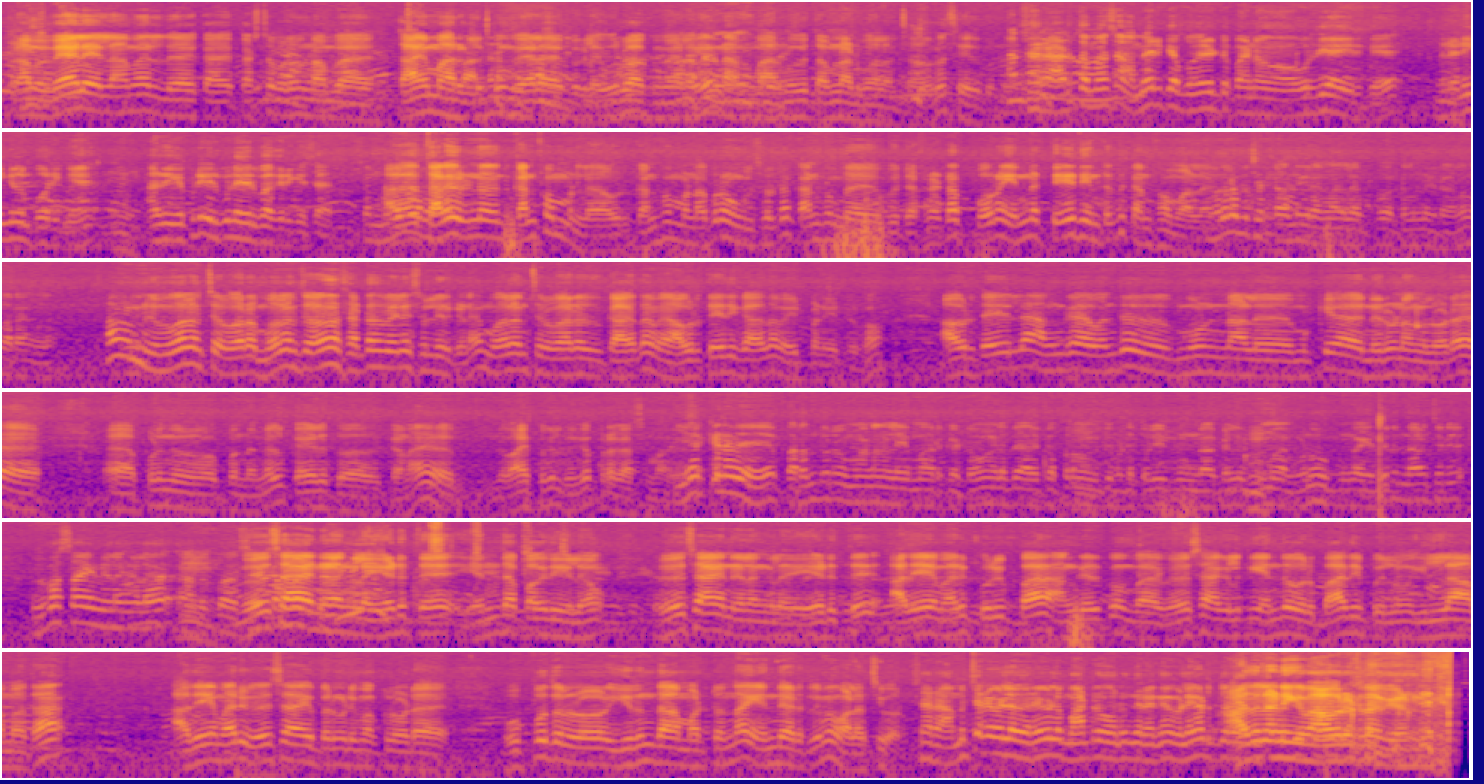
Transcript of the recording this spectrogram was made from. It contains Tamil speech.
நம்ம வேலை இல்லாமல் க- கஷ்டப்படும் நம்ம தாய்மார்களுக்கும் வேலை வாய்ப்புகளை உருவாக்கும் வேலையை நம்ம மாண்புமிகு தமிழ்நாடு முதலமைச்சர் அவர்கள் செய்து கொண்டு சார் அடுத்த மாசம் அமெரிக்கா முதலீட்டு பயணம் உறுதியாயிருக்கு. நீங்களும் போறீங்க. அது எப்படி இருக்குன்னு எதிர்பார்க்குறீங்க சார்? அதாவது தலைவர் இன்னும் கன்ஃபார்ம் பண்ணல. அவர் கன்ஃபார்ம் பண்ண அப்புறம் உங்களுக்கு சொல்றேன். கன்ஃபார்ம் டெஃபினட்டாக போகிறோம் என்ன தேதின்றது கன்ஃபார்ம் ஆகல. முதலமைச்சர் கலந்துக்கிறாங்களா? இல்லை இப்போ கலந்துக்கிறாங்களா? வராங்களா? முதலமைச்சர் வர முதலமைச்சர் தான் சட்டசபையிலே சொல்லியிருக்கேன் முதலமைச்சர் வர்றதுக்காக தான் அவர் தேதிக்காக தான் வெயிட் பண்ணிட்டு இருக்கோம். அவர் தேதியில் அங்கே வந்து மூணு நாலு முக்கிய நிறுவனங்களோட புரிந்துணர்வு ஒப்பந்தங்கள் கையெழுத்துவதற்கான வாய்ப்புகள் மிக பிரகாசமாக. ஏற்கனவே பரந்தூர் விமான நிலையமா இருக்கட்டும் அல்லது அதுக்கப்புறம் வைக்கப்பட்ட தொழில் பூங்காக்கள் உணவு பூங்கா எது இருந்தாலும் சரி விவசாய நிலங்களை விவசாய நிலங்களை எடுத்து எந்த பகுதியிலும் விவசாய நிலங்களை எடுத்து அதே மாதிரி குறிப்பாக அங்கே இருக்கும் விவசாயிகளுக்கு எந்த ஒரு பாதிப்புகளும் இல்லாமல் தான் அதே மாதிரி விவசாய பெருங்குடி மக்களோட ஒப்புதல் இருந்தால் மட்டும்தான் எந்த இடத்துலையுமே வளர்ச்சி வரும். சார் அமைச்சரவையில் விரைவில் மாற்றம் வருங்கிறாங்க விளையாட்டுத்துறை அதில் நீங்கள் அவர்கிட்ட தான் கேட்கணும்.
